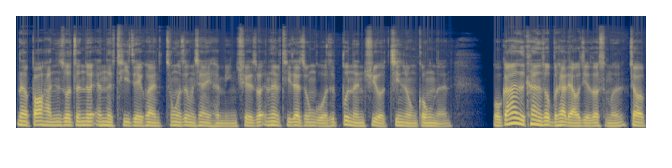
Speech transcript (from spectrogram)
那包含是说针对 NFT 这一块，中国政府现在也很明确说 NFT 在中国是不能具有金融功能。我刚开始看的时候不太了解说什么叫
